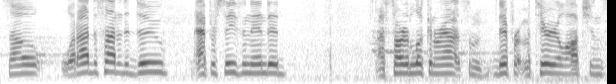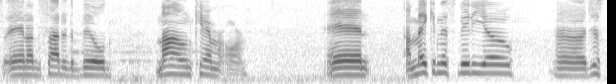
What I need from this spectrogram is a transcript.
So what I decided to do after season ended, I started looking around at some different material options and I decided to build my own camera arm. And I'm making this video uh, just,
